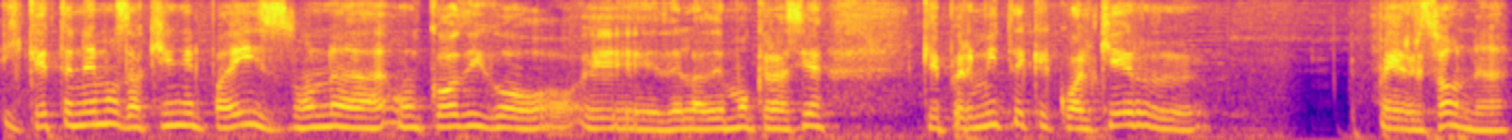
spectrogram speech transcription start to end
¿Y qué tenemos aquí en el país? un código de la democracia que permite que cualquier persona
